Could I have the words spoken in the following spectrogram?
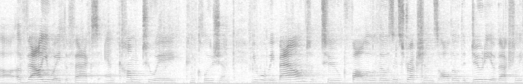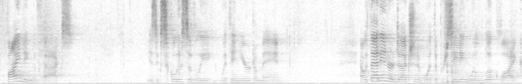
uh, evaluate the facts and come to a conclusion. You will be bound to follow those instructions, although the duty of actually finding the facts is exclusively within your domain. Now, with that introduction of what the proceeding will look like,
